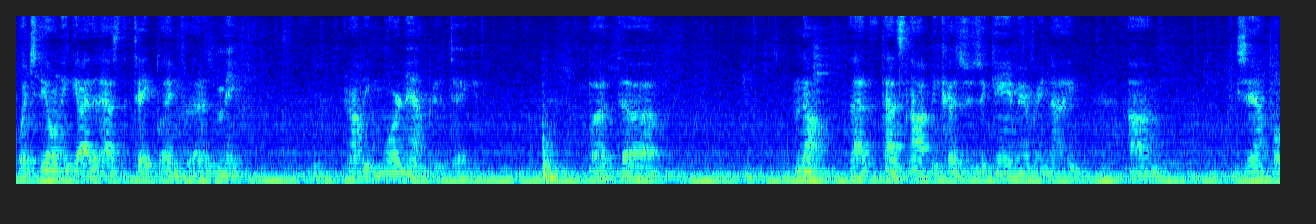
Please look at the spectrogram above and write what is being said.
which the only guy that has to take blame for that is me. And I'll be more than happy to take it. But, uh, no, that, that's not because there's a game every night. Um, example,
